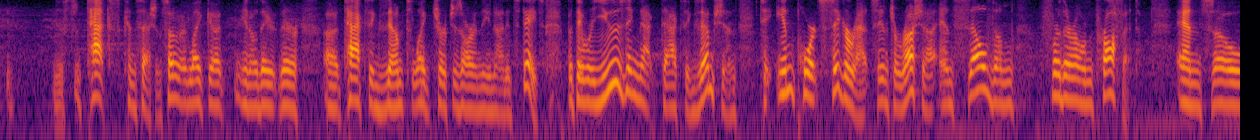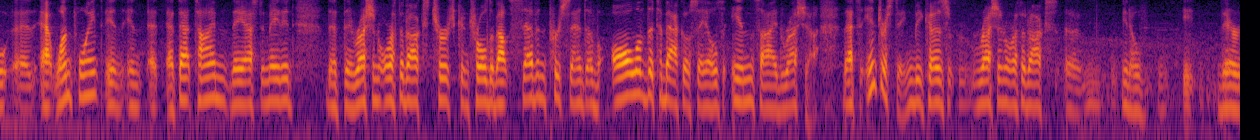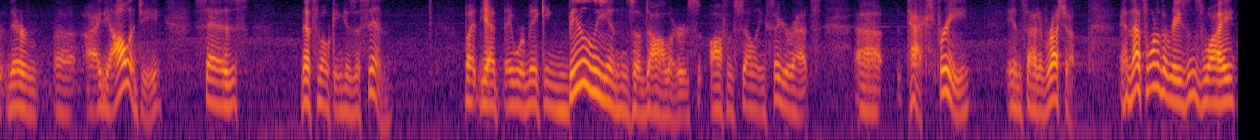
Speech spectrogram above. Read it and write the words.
tax concession. So, like, uh, you know, they, they're uh, tax exempt like churches are in the United States. But they were using that tax exemption to import cigarettes into Russia and sell them for their own profit. And so uh, at one point, in, in, at, at, that time, they estimated that the Russian Orthodox Church controlled about 7% of all of the tobacco sales inside Russia. That's interesting because Russian Orthodox, uh, you know, their, their uh, ideology says that smoking is a sin. But yet they were making billions of dollars off of selling cigarettes uh, tax free inside of Russia. And that's one of the reasons why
